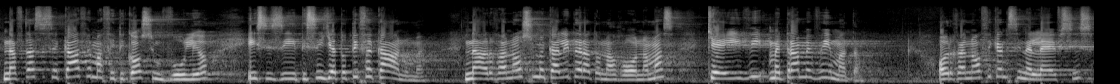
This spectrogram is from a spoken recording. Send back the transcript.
να φτάσει σε κάθε μαθητικό συμβούλιο η συζήτηση για το τι θα κάνουμε, να οργανώσουμε καλύτερα τον αγώνα μας και ήδη μετράμε βήματα. Οργανώθηκαν συνελεύσεις,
